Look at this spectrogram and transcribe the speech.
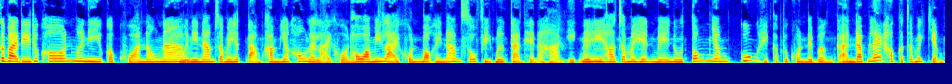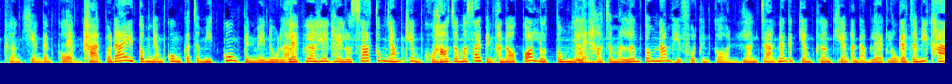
สบายดีทุกคนมือนี้อยู่กับขวานน้องน้ำมือนี้น้ำจะไม่เฮ็ดตามคำเรียกห้องหลายๆ คน เพราะว่ามีหลายคนบอกให้น้ำโซฟีมือการเฮ็ดอาหารอีกมือนี้เขาจะมาเฮ็ดเมนูต้มยำกุ้งให้กับทุกคนได้เบิ่งกัน อันดับแรกเขาก็จะมาเกี่ยมเครื่องเคียงกันก่อนและขาดบ่ได้ต้มยำกุ้งก็จะมีกุ้งเป็นเมนูหลักและเพื่อเฮ็ดให้รสชาติต้มยำเข้มข้นเขาจะมาใส่เป็นขนอก้อนรสต้มยำและเขาจะมาเริ่มต้มน้ำให้ฟดกันก่อน หลังจากนั้นก็เกี่ยมเครื่องเคียงอันดับแรกลงก็จะมีข่า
